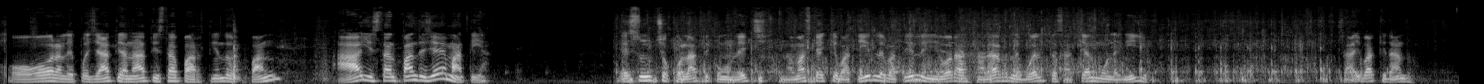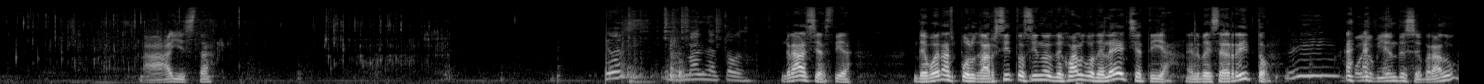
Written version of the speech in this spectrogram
Órale, pues ya Tianati está partiendo el pan. Ahí está el pan de yema, tía. Es un chocolate con leche. Nada más que hay que batirle, batirle y ahora a darle vueltas aquí al molenillo. O sea, ahí va quedando. Ahí está. Dios nos manda todo. Gracias, tía. De buenas pulgarcitos sí nos dejó algo de leche, tía. El becerrito. Pollo bien deshebrado.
